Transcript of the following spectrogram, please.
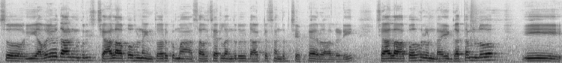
సో ఈ అవయవ దానం గురించి చాలా అపోహలు ఉన్నాయి ఇంతవరకు మా సహచరులందరూ డాక్టర్స్ అందరూ చెప్పారు ఆల్రెడీ. చాలా అపోహలు ఉన్నాయి గతంలో ఈ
